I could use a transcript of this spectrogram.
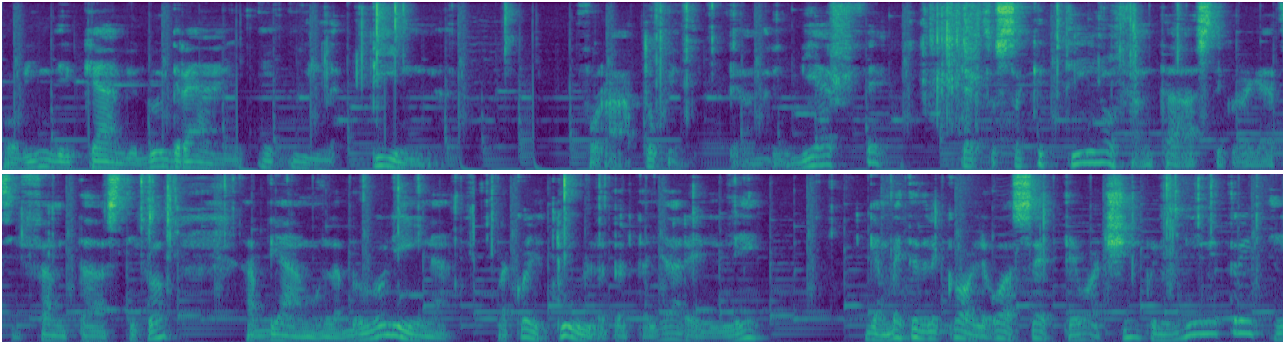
ovini di ricambio, due grani e il pin forato, quindi per andare in BF, terzo sacchettino, fantastico ragazzi, fantastico, abbiamo la brugolina, la coil tool per tagliare le gambette delle colle o a 7 o a 5 mm e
